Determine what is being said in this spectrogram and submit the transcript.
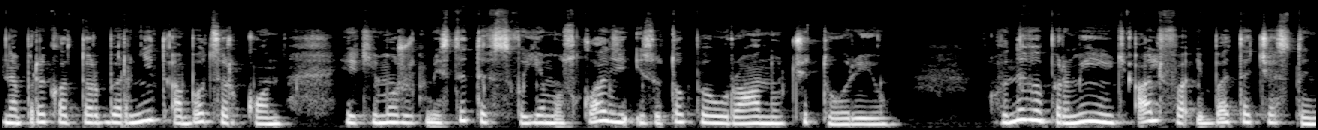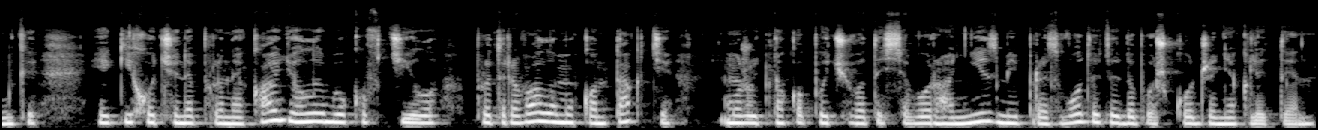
наприклад, торберніт або циркон, які можуть містити в своєму складі ізотопи урану чи торію. Вони випромінюють альфа і бета частинки, які, хоч і не проникають глибоко в тіло, при тривалому контакті можуть накопичуватися в організмі і призводити до пошкодження клітин.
